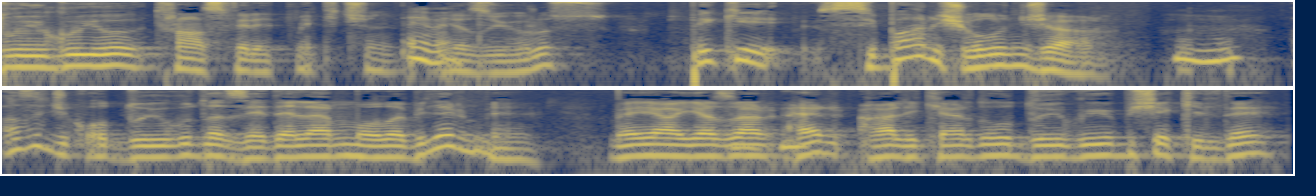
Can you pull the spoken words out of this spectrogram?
duyguyu transfer etmek için evet. yazıyoruz. Peki sipariş olunca hı hı. azıcık o duyguda zedelenme olabilir mi? Veya yazar her halükarda o duyguyu bir şekilde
